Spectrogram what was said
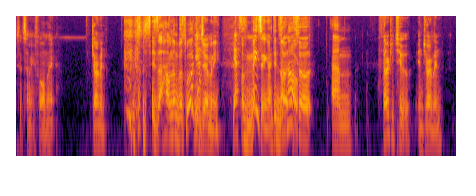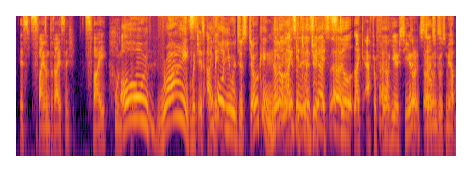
said 74, mate. German. is that how numbers work Yeah. in Germany? Yes. Amazing. I did not So, know. so um, 32 in German is 32. Zwei und Oh, right. Which is I thought you were just joking. No, no, like It's- it's, it's- legit. yes, it's uh, still like after four years here, it still screws me up.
